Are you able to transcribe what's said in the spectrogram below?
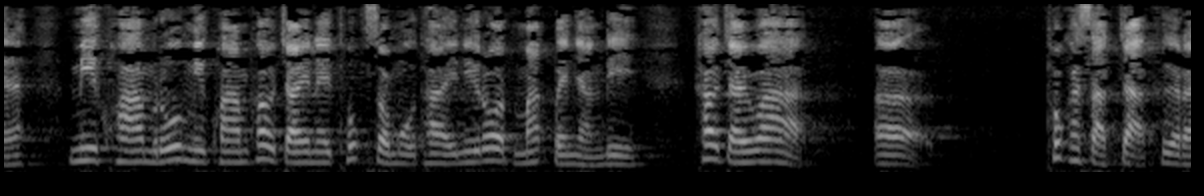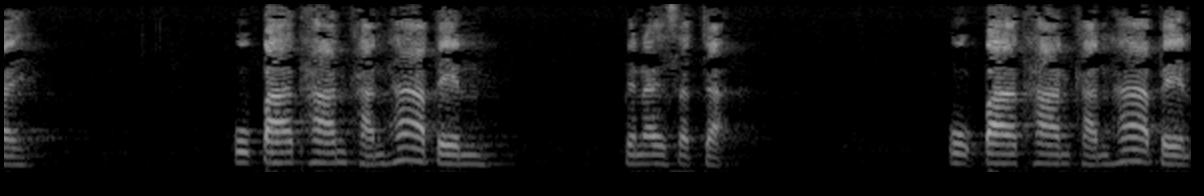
นะมีความรู้มีความเข้าใจในทุกสมุทัยนิโรธมรรคเป็นอย่างดี เข้าใจว่าทุกขสัจจะคืออะไร อุปาทานขันห้าเป็นเป็นอะไรสัจจะอุปาทานขันห้าเป็น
